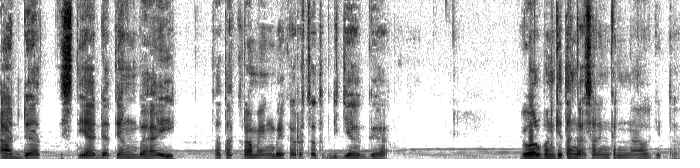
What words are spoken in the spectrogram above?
Adat istiadat yang baik tata krama yang baik harus tetap dijaga. Ya, walaupun kita nggak saling kenal gitu.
